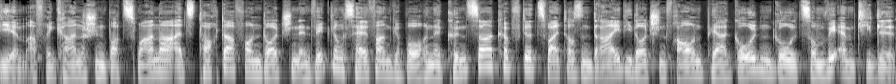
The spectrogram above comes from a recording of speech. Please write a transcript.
Die im afrikanischen Botswana als Tochter von deutschen Entwicklungshelfern geborene Künzer köpfte 2003 die deutschen Frauen per Golden Goal zum WM-Titel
